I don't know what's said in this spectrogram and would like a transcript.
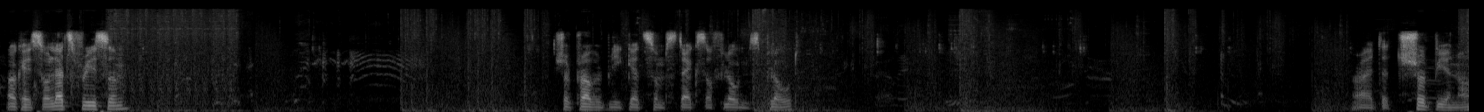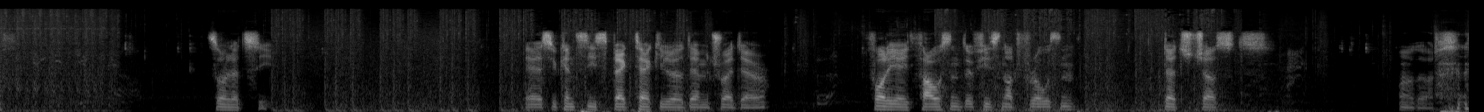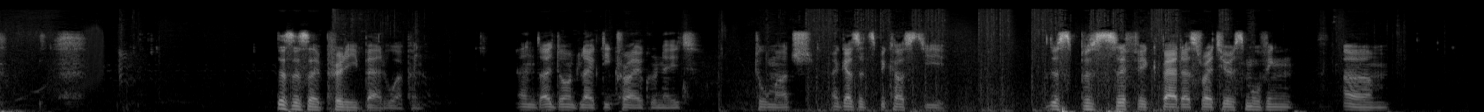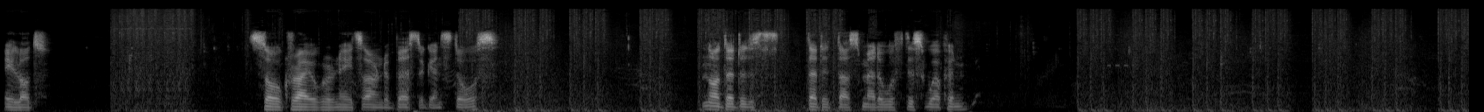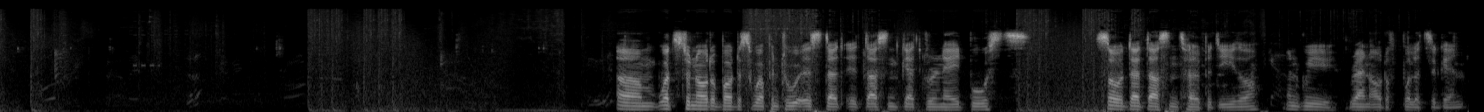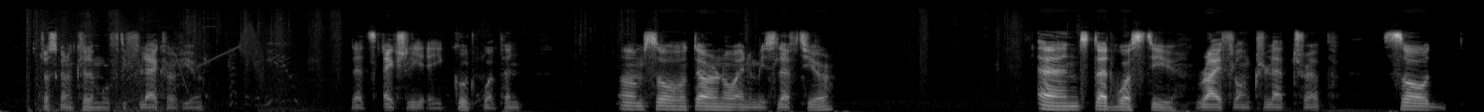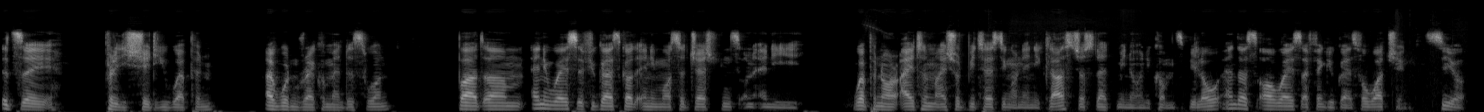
Okay, so let's freeze him. Should probably get some stacks of load and explode. Alright, that should be enough. So let's see. Yeah, as you can see, spectacular damage right there. 48,000 if he's not frozen. That's just... Oh god. This is a pretty bad weapon. And I don't like the cryo grenade too much. I guess it's because the the specific badass right here is moving um, a lot. So cryo grenades aren't the best against those. Not that it is that it does matter with this weapon. Um, what's to note about this weapon too is that it doesn't get grenade boosts. So that doesn't help it either. And we ran out of bullets again. Just gonna kill him with the Flakker here. That's actually a good weapon. Um, so there are no enemies left here. And that was the rifle on Claptrap. So it's a pretty shitty weapon. I wouldn't recommend this one. But um, anyways, if you guys got any more suggestions on any weapon or item I should be testing on any class, just let me know in the comments below. And as always, I thank you guys for watching. See you.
